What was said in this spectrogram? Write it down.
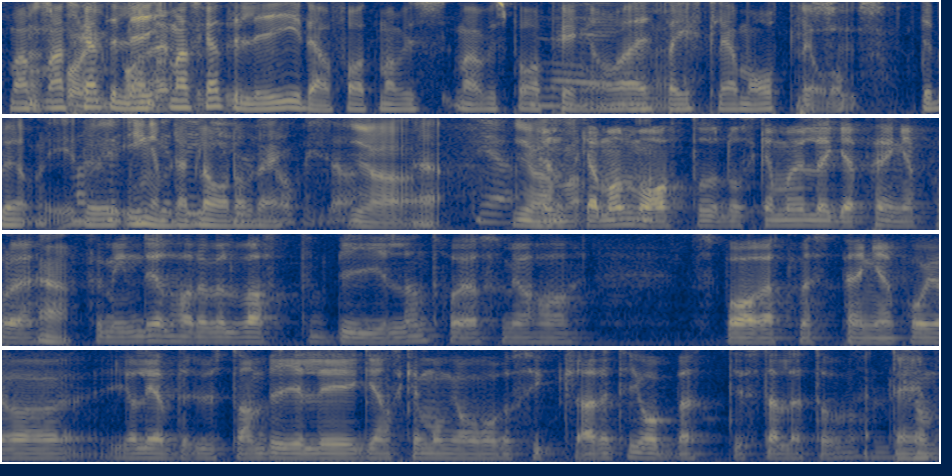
Man, man, ska inte li, man ska inte lida för att man vill, man vill spara Nej. pengar och äta Nej. äckliga matlådor. Det blir, ingen blir glad av det. Också. Ja. Ja. Ja. Ja, Älskar man mat och då ska man ju lägga pengar på det. Ja. För min del har det väl varit bilen tror jag som jag har sparat mest pengar på. Jag, jag levde utan bil i ganska många år och cyklade till jobbet istället och liksom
